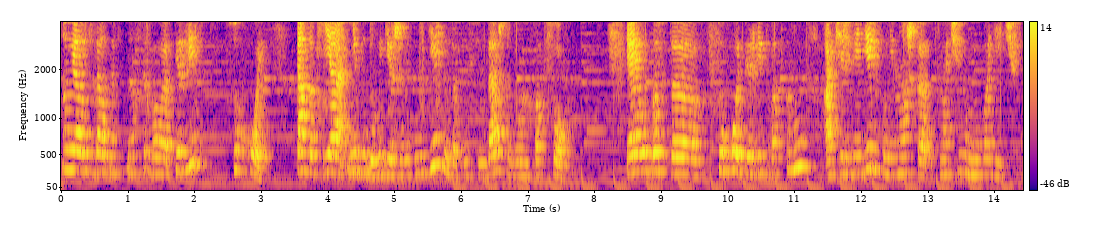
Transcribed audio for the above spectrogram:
Ну, я вот сюда вот на- насыпала перлит сухой, так как я не буду выдерживать неделю, допустим, да, чтобы он подсох. Я его просто в сухой перлит воткну, а через недельку немножко смочу ему водичку.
